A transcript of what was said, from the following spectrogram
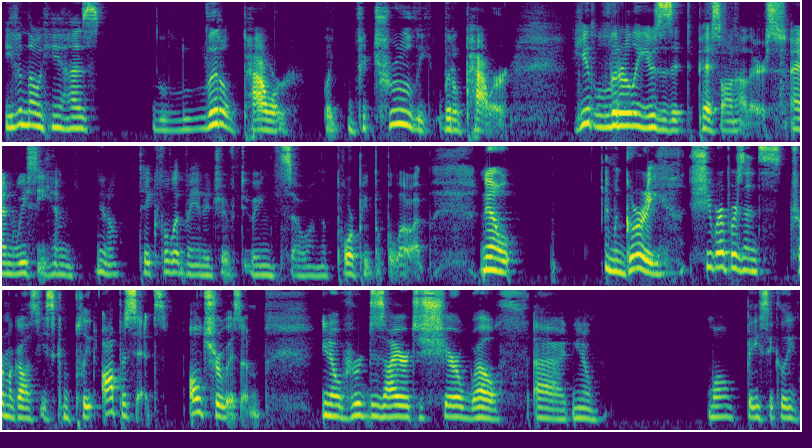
even though he has little power, like truly little power. He literally uses it to piss on others, and we see him, you know, take full advantage of doing so on the poor people below him. Now, Imoguiri, she represents Trimagasi's complete opposite, altruism. You know, her desire to share wealth, uh, you know, well, basically,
